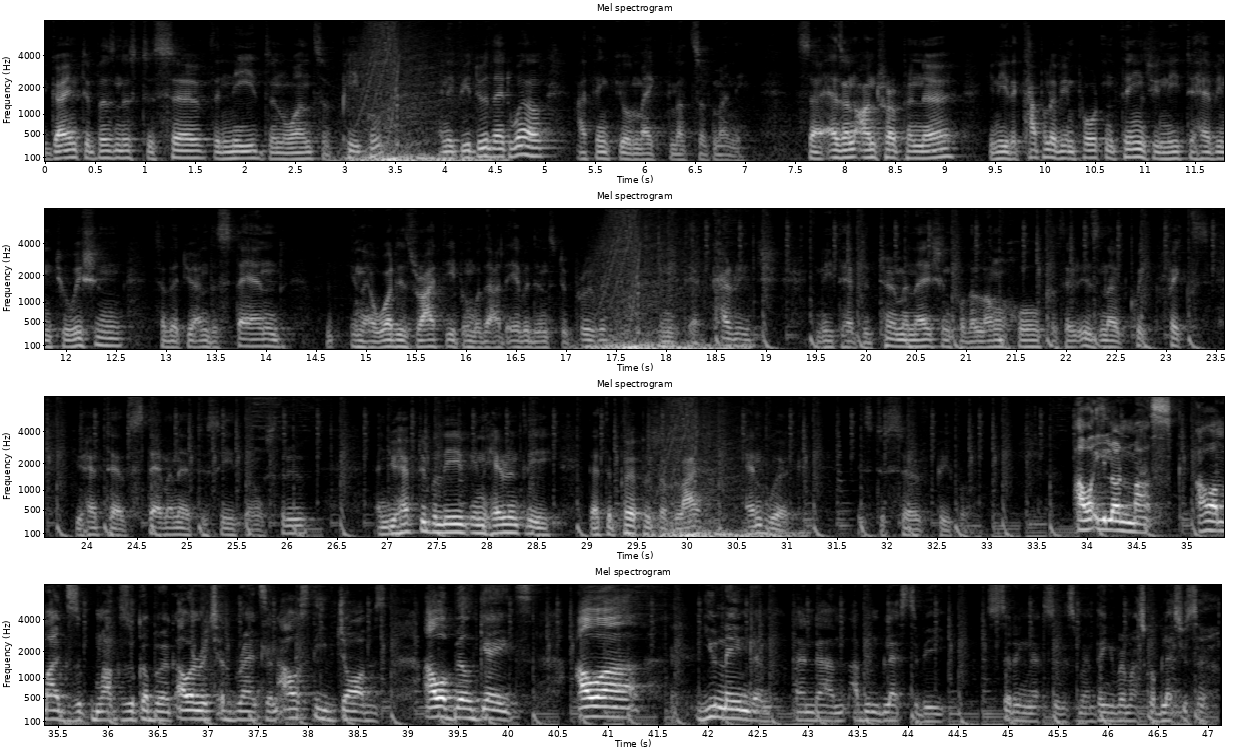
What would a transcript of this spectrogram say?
You go into business to serve the needs and wants of people. And if you do that well, I think you'll make lots of money. So as an entrepreneur, you need a couple of important things. You need to have intuition so that you understand you know, what is right even without evidence to prove it. You need to have courage. You need to have determination for the long haul because there is no quick fix. You have to have stamina to see things through. And you have to believe inherently that the purpose of life and work is to serve people. Our Elon Musk, our Mark Zuckerberg, our Richard Branson, our Steve Jobs, our Bill Gates, our you name them. And um, I've been blessed to be sitting next to this man. Thank you very much. God bless you, sir.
